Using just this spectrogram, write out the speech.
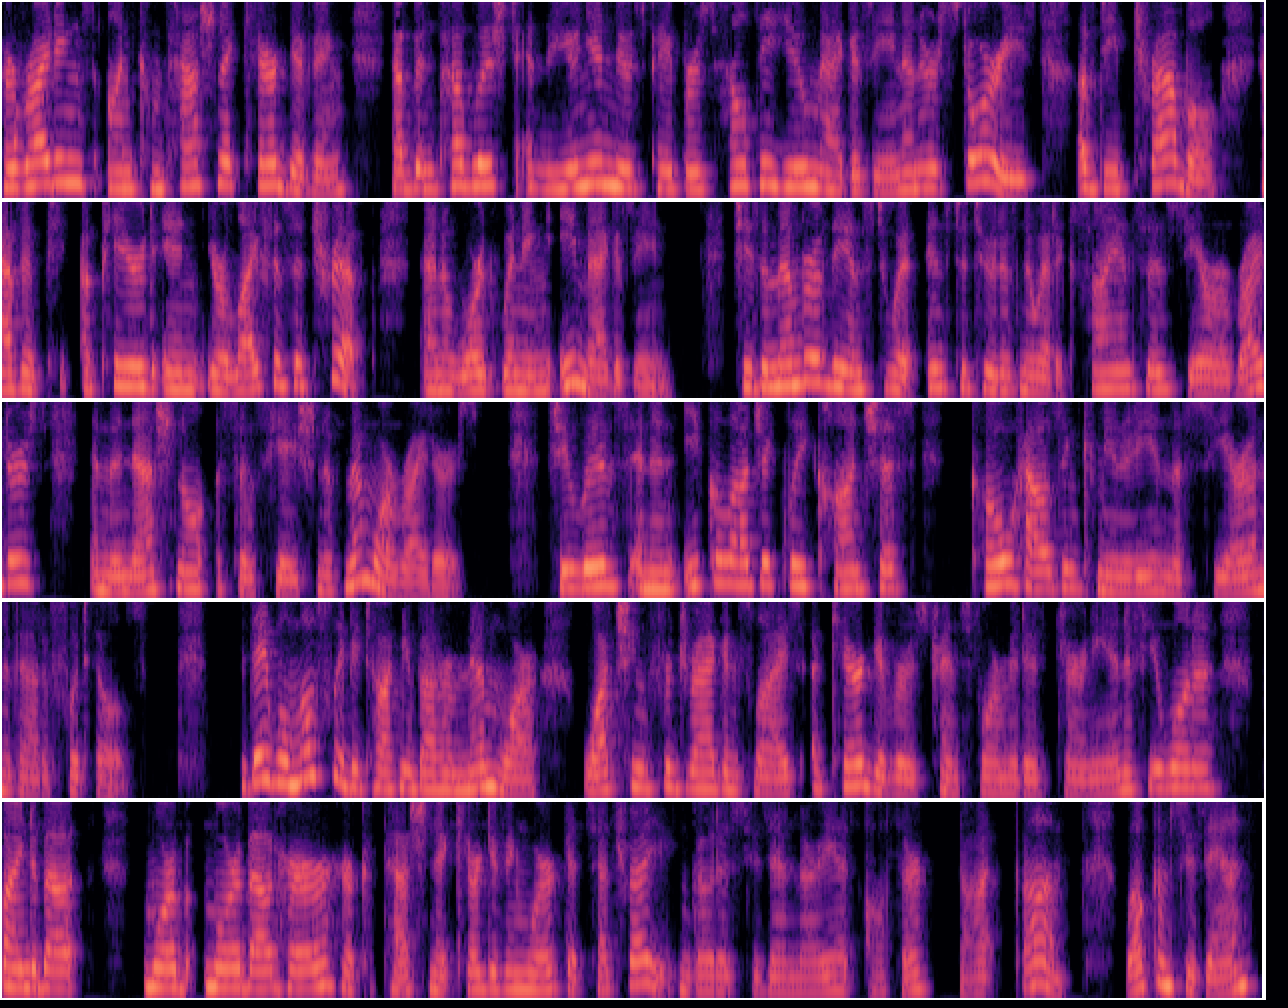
Her writings on compassionate caregiving have been published in the Union newspaper's Healthy You magazine, and her stories of deep travel have ap- appeared in Your Life is a Trip, an award winning e magazine. She's a member of the Institute of Noetic Sciences, Sierra Writers, and the National Association of Memoir Writers. She lives in an ecologically conscious co housing community in the Sierra Nevada foothills. Today, we'll mostly be talking about her memoir, Watching for Dragonflies, A Caregiver's Transformative Journey. And if you want to find about more, more about her, her compassionate caregiving work, etc., you can go to SuzanneMarriottAuthor.com. Welcome, Suzanne.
